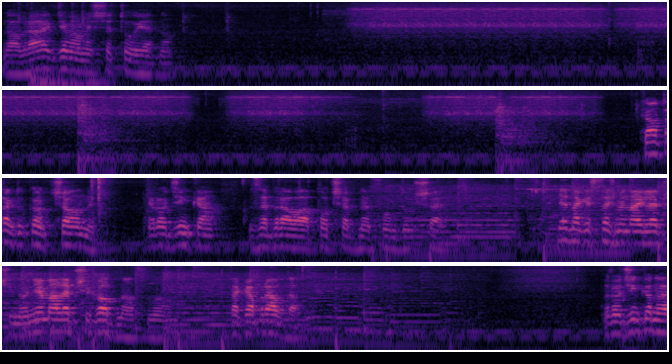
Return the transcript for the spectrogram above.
Dobra, gdzie mam jeszcze tu jedną? Kontrakt ukończony. Rodzinka zebrała potrzebne fundusze. Jednak jesteśmy najlepsi, no nie ma lepszych od nas, no. Taka prawda. Rodzinka, na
